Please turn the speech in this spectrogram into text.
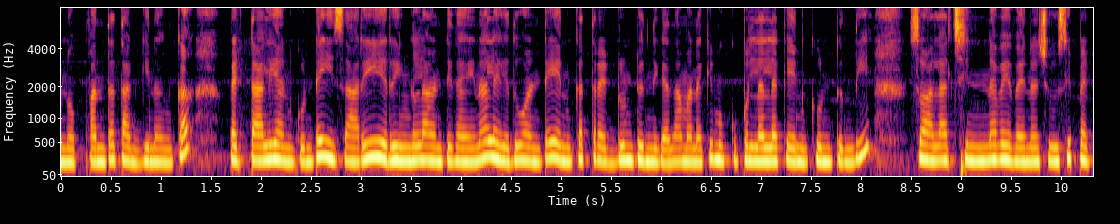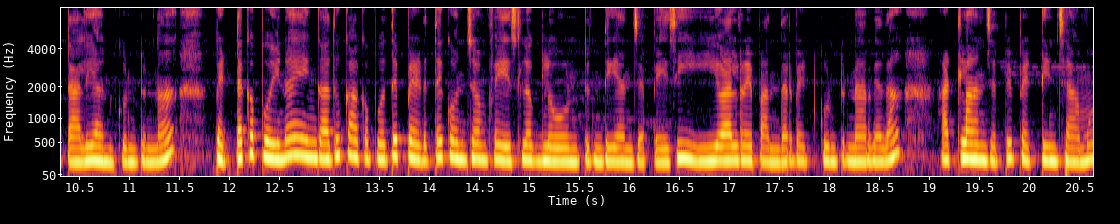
నొప్పి అంతా తగ్గినాక పెట్టాలి అనుకుంటే ఈసారి రింగ్ లాంటిదైనా లేదు అంటే వెనుక థ్రెడ్ ఉంటుంది కదా మనకి ముక్కు పుల్లలకి వెనుక ఉంటుంది. సో అలా చిన్నవి ఏవైనా చూసి పెట్టాలి అనుకుంటున్నా. పెట్టకపోయినా ఏం కాదు కాకపోతే పెడితే కొంచెం ఫేస్లో గ్లో ఉంటుంది అని చెప్పేసి ఇవాళ రేపు అందరు పెట్టుకుంటున్నారు కదా అట్లా అని చెప్పి పెట్టించాము.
